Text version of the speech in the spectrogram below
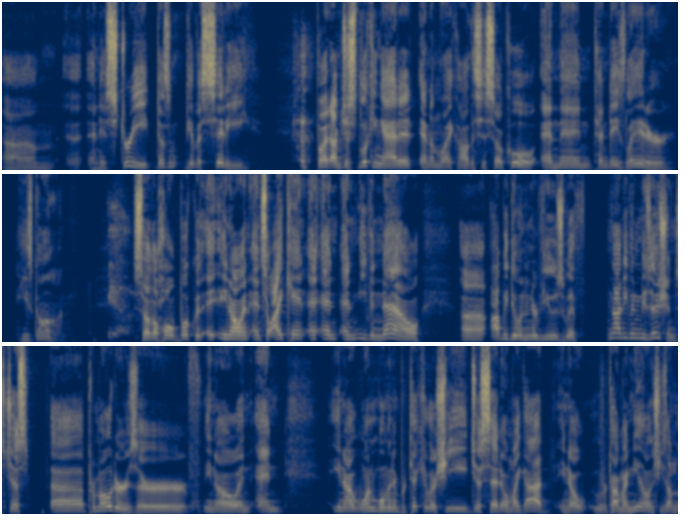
um, and his street doesn't give a city, but I'm just looking at it and I'm like, oh, this is so cool. And then 10 days later, he's gone. Yeah. So the whole book was, eh, you know, and, and so I can't, and, and even now, uh, I'll be doing interviews with not even musicians, just uh, promoters or, you know, and, and, you know, one woman in particular, she just said, "Oh my God!" You know, we were talking about Neal, and she's on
